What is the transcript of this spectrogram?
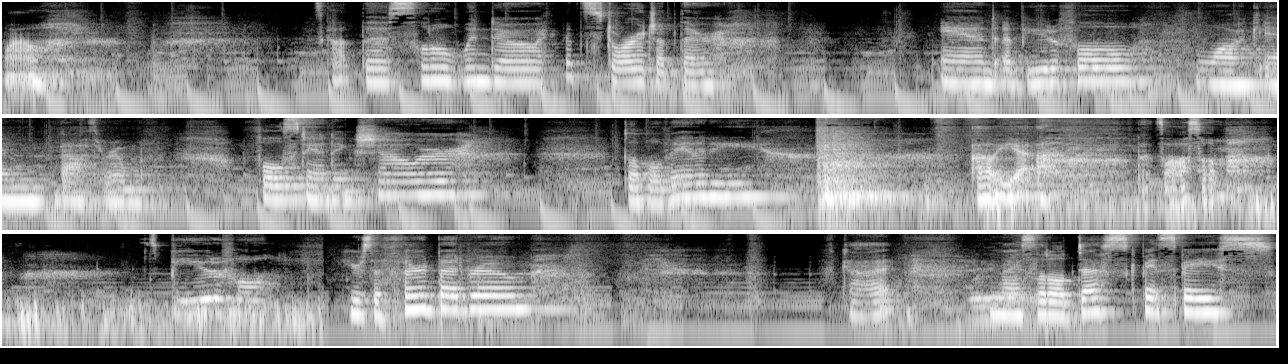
Wow got this little window, I think that's storage up there, and a beautiful walk-in bathroom. Full standing shower, double vanity. Oh yeah, that's awesome. It's beautiful. Here's a third bedroom. We've got a nice little desk space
